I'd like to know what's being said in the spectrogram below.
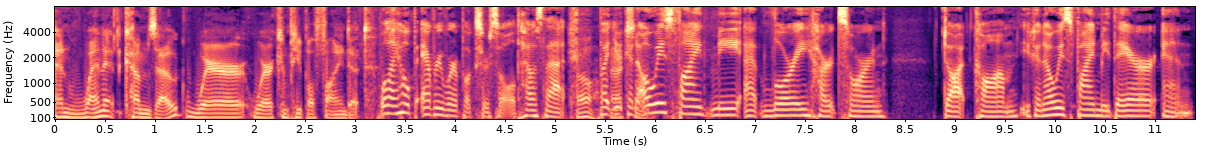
And when it comes out, where where can people find it? Well, I hope everywhere books are sold. How's that? Oh, but you can always find me at loriehartshorn.com. You can always find me there, and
